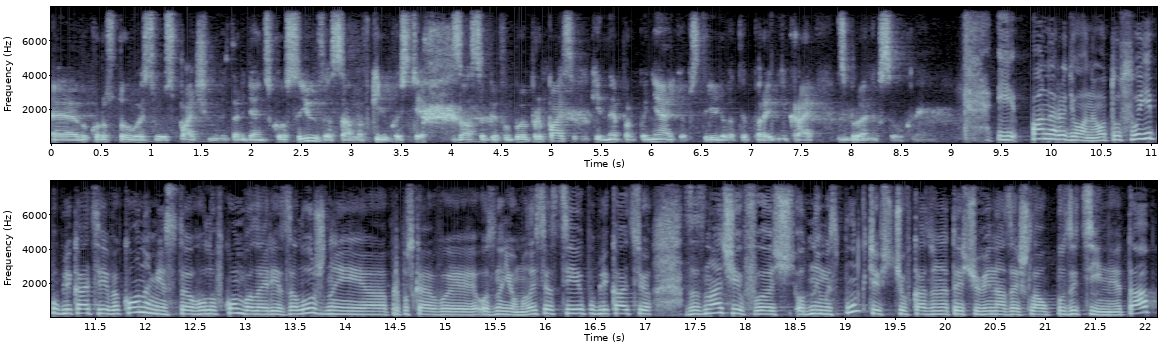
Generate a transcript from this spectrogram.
е, використовує свою спадщину від радянського союзу, саме в кількості засобів і боєприпасів, які не припиняють обстрілювати передній край збройних сил України. І пане Родіоне, от у своїй публікації в Економіст головком Валерій Залужний, е, припускаю, ви ознайомилися з цією публікацією, зазначив е, одним із пунктів, що вказує на те, що війна зайшла у позиційний етап,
